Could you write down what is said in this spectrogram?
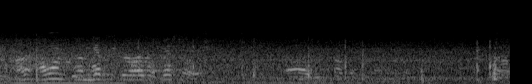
I, don't know. I want, um, I'm getting to the local restaurant. Oh,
